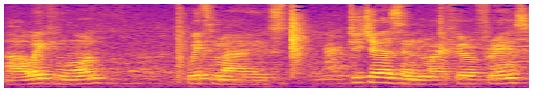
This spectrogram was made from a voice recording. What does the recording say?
uh, working on with my teachers and my fellow friends.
